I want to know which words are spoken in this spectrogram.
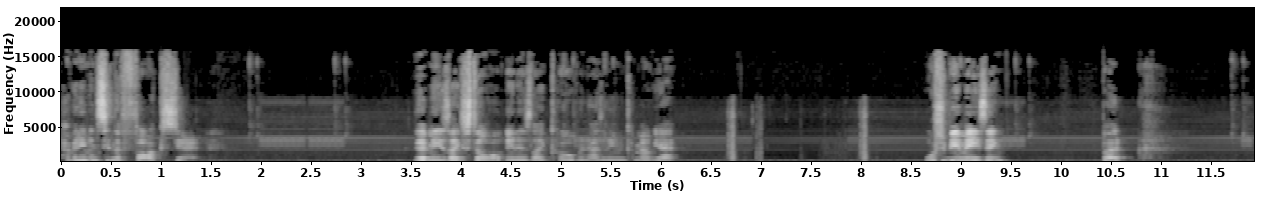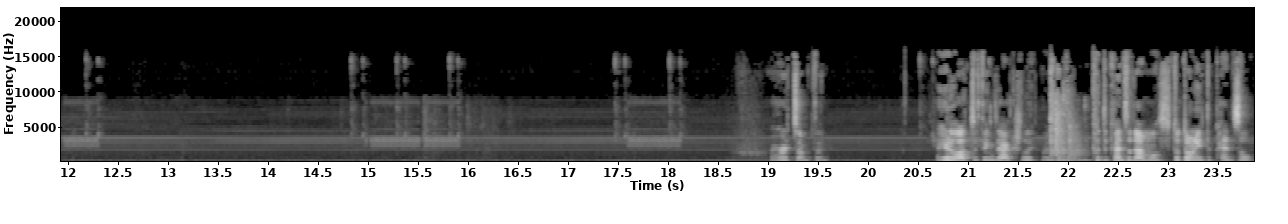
Haven't even seen the fox yet. That means like still in his like cove and hasn't even come out yet. Which would be amazing. But I heard something. I hear lots of things actually. Put the, put the pencil down. Melissa. Don't eat the pencil.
